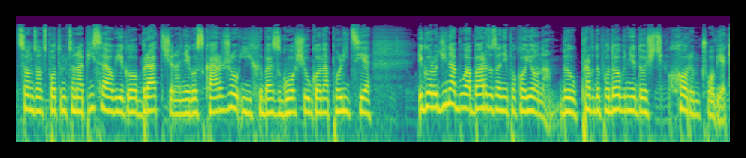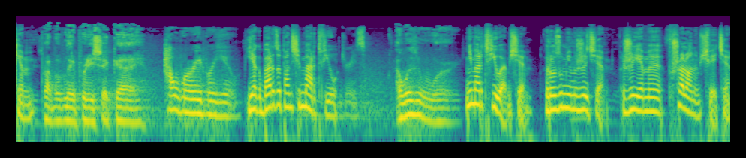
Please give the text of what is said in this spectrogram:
Sądząc po tym, co napisał, jego brat się na niego skarżył i chyba zgłosił go na policję. Jego rodzina była bardzo zaniepokojona. Był prawdopodobnie dość chorym człowiekiem. probably a pretty sick guy. How worried were you? Jak bardzo pan się martwił? Nie martwiłem się. Rozumiem życie. Żyjemy w szalonym świecie.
